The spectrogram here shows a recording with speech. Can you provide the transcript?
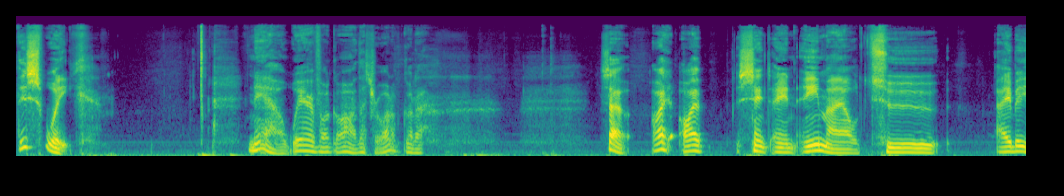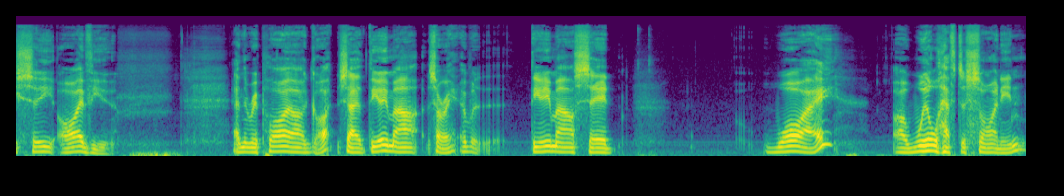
this week. Now, where have I got? Oh, that's right. I've got a. So I I sent an email to ABC iView, and the reply I got. So the email, sorry, was, the email said why I will have to sign in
